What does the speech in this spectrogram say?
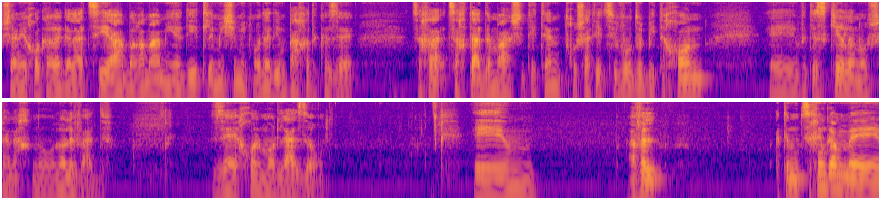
שאני יכול כרגע להציע ברמה המיידית למי שמתמודד עם פחד כזה. צריך, צריך את האדמה שתיתן תחושת יציבות וביטחון אה, ותזכיר לנו שאנחנו לא לבד. זה יכול מאוד לעזור. אמ, אבל אתם צריכים גם אה,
